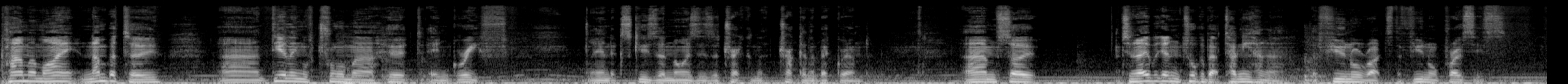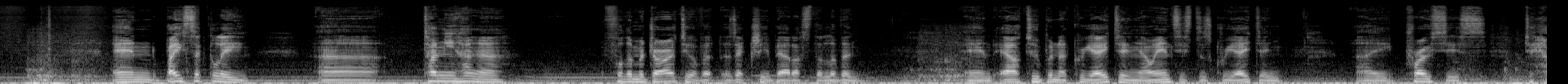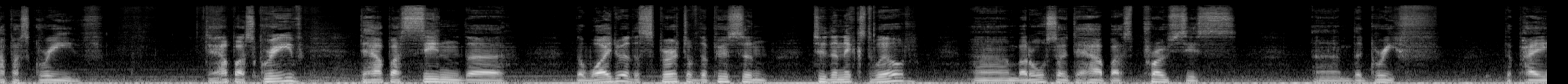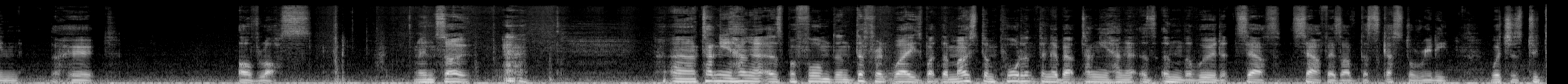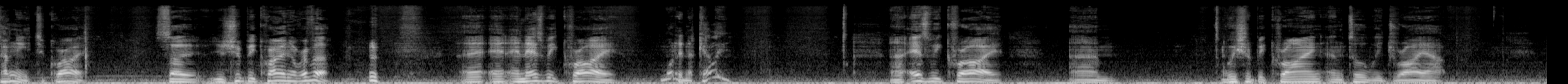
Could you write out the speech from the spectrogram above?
Palmer Mai, number two, uh, dealing with trauma, hurt, and grief. And excuse the noise, there's a truck in the, truck in the background. Um, so, today we're going to talk about tangihanga, the funeral rites, the funeral process. And basically, uh, tangihanga, for the majority of it, is actually about us, the living and our tupuna creating, our ancestors creating a process to help us grieve. To help us grieve, to help us send the the wairua, the spirit of the person to the next world, um, but also to help us process um, the grief, the pain, the hurt of loss. And so Uh, tangihanga is performed in different ways, but the most important thing about tangihanga is in the word itself, self, as I've discussed already, which is to tangi, to cry. So you should be crying a river. and, and, and, as we cry, morena Kelly, uh, as we cry, um, we should be crying until we dry up.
